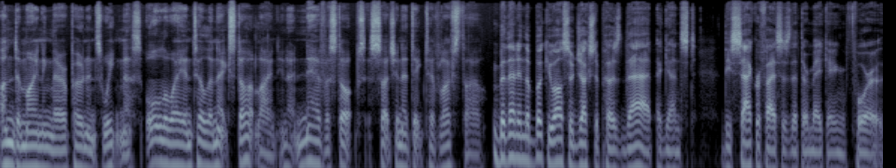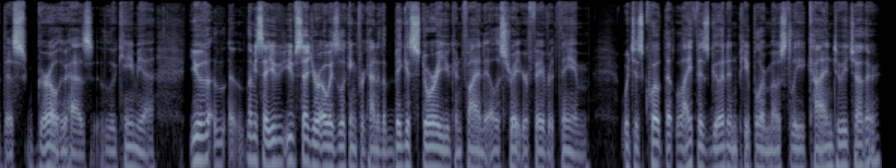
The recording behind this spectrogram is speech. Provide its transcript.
undermining their opponent's weakness all the way until the next start line. You know, it never stops. It's such an addictive lifestyle. But then in the book, you also juxtapose that against these sacrifices that they're making for this girl who has leukemia. You've let me say you've you've said you're always looking for kind of the biggest story you can find to illustrate your favorite theme, which is quote that life is good and people are mostly kind to each other.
